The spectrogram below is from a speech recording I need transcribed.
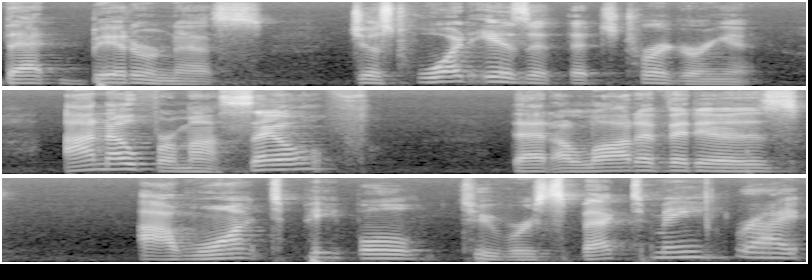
that bitterness? Just what is it that's triggering it? I know for myself that a lot of it is I want people to respect me. Right.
